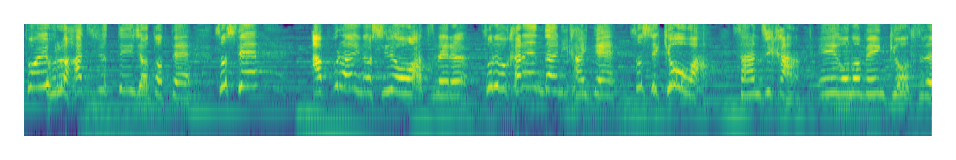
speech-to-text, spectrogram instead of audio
トイフル80点以上取ってそしてアプライの資料を集める。それをカレンダーに書いてそして今日は3時間英語の勉強をする。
